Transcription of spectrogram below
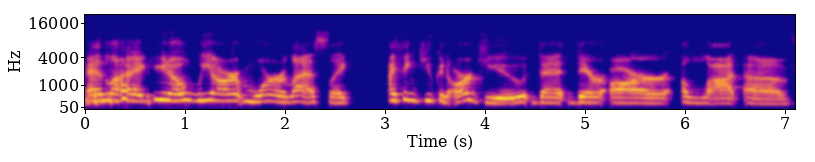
And like, you know, we are more or less like I think you can argue that there are a lot of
